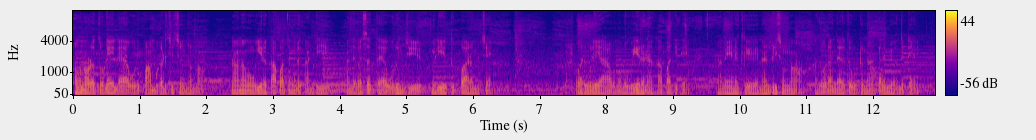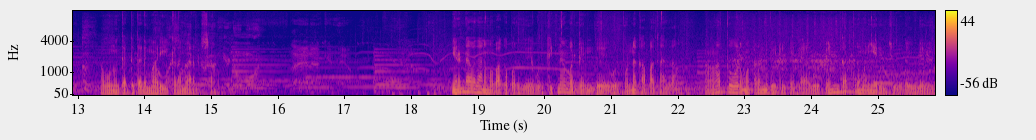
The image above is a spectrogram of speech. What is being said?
அவனோட தொடையில் ஒரு பாம்பு கடிச்சிச்சுன்னு சொன்னான். நான் அவன் உயிரை காப்பாற்றுங்கிறக்காண்டி அந்த விஷத்தை உறிஞ்சி வெளியே துப்ப ஆரம்பித்தேன். ஒரு வழியாக அவனோட உயிரை நான் காப்பாற்றிட்டேன் அவன் எனக்கு நன்றி சொன்னான். அதோட அந்த இடத்த விட்டு நான் கிளம்பி வந்துட்டேன். அவனும் தட்டு தடுமாறி கிளம்ப ஆரம்பிச்சிட்டான். இரண்டாவதாக நம்ம பார்க்க போகிறது ஒரு கிட்னாப்பர்கிட்ட இருந்து ஒரு பொண்ணை காப்பாற்றினது தான் நான் ஆற்று ஓரமாக கடந்து போயிட்டுருக்கேன்ல ஒரு பெண் கத்துற மணியாக இருந்துச்சு உதவி உதவி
